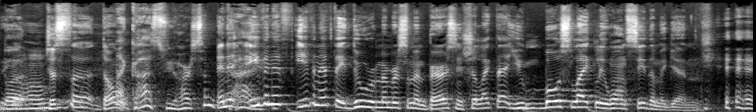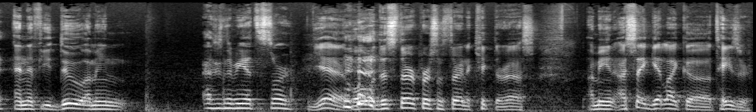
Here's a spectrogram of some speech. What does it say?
But just uh, Oh don't. my God, sweetheart, some and it, even if even if they do remember some embarrassing shit like that, you most likely won't see them again. and if you do, I mean, asking to be at the store. yeah. Well, this third person's starting to kick their ass. I mean, I say get like a taser,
